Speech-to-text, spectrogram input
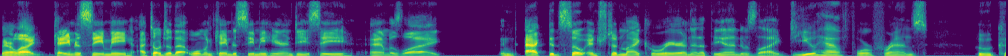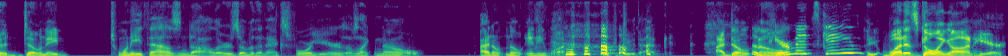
They're like came to see me. I told you that woman came to see me here in DC and was like and acted so interested in my career and then at the end it was like, "Do you have four friends who could donate $20,000 over the next 4 years?" I was like, "No. I don't know anyone who could do that." I don't The know pyramids game. Uh, what is going on here.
